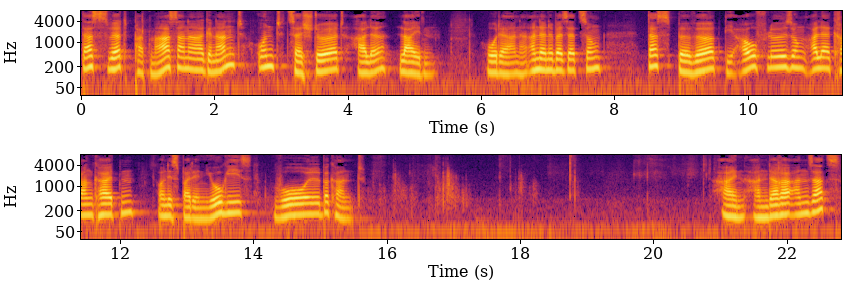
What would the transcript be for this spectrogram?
das wird Padmasana genannt und zerstört alle Leiden. Oder in einer anderen Übersetzung, das bewirkt die Auflösung aller Krankheiten und ist bei den Yogis wohl bekannt. Ein anderer Ansatz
